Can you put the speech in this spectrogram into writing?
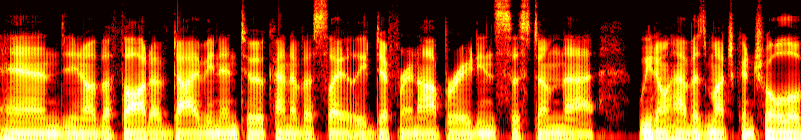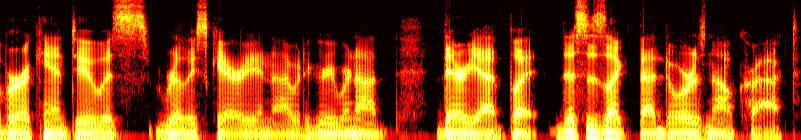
And, you know, the thought of diving into a kind of a slightly different operating system that we don't have as much control over or can't do is really scary. And I would agree we're not there yet. But this is like that door is now cracked.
